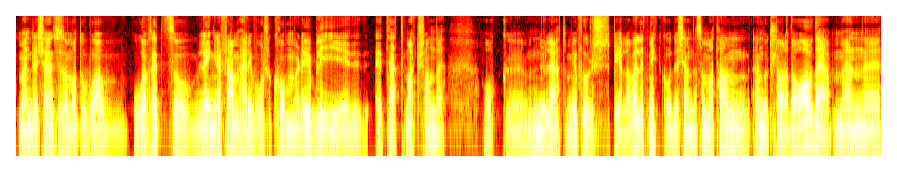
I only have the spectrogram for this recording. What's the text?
Men det känns ju som att oav, oavsett så längre fram här i vår så kommer det ju bli ett tätt matchande. Och eh, nu lät de ju Furs spela väldigt mycket och det kändes som att han ändå klarade av det. Men eh,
